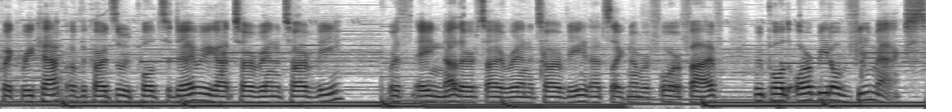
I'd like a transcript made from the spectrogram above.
quick recap of the cards that we pulled today. We got Tyranitar V with another Tyranitar V. That's like number 4 or 5. We pulled Orbeetle VMAX,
